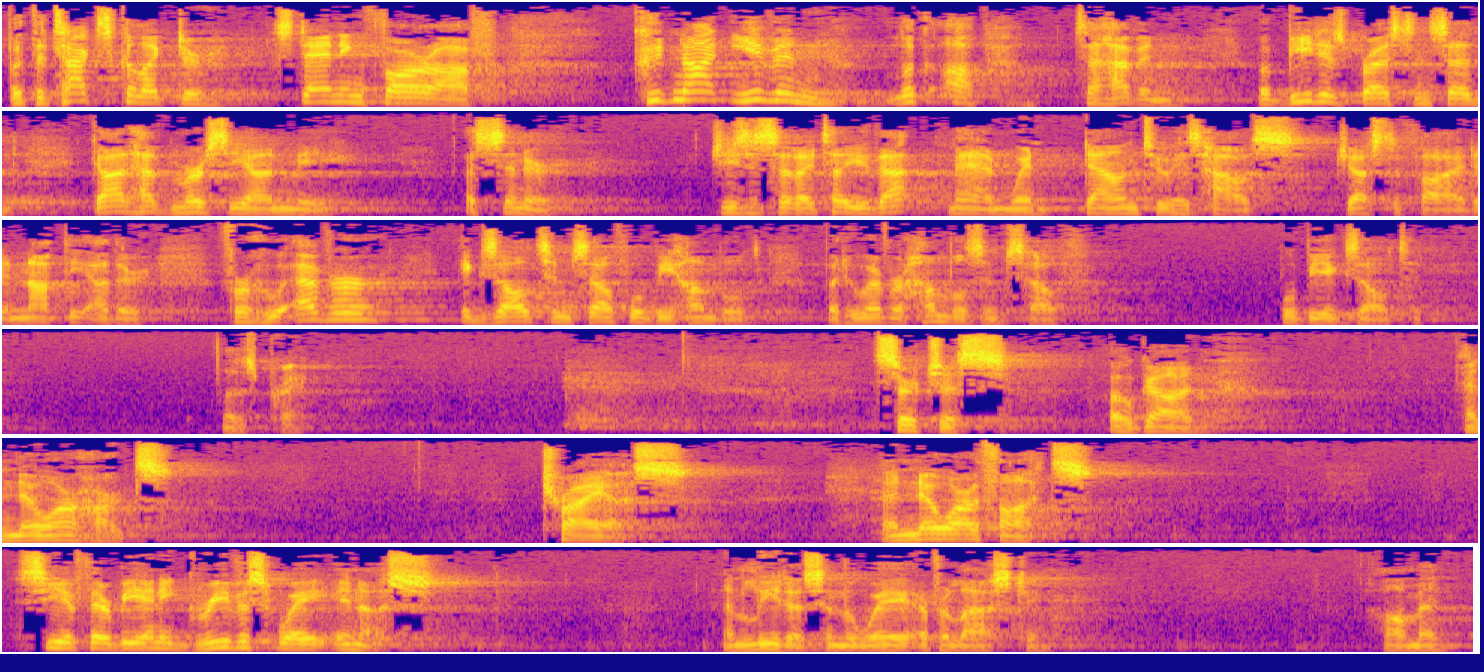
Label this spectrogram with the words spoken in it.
But the tax collector, standing far off, could not even look up to heaven, but beat his breast and said, God have mercy on me, a sinner. Jesus said, I tell you, that man went down to his house justified and not the other. For whoever exalts himself will be humbled, but whoever humbles himself will be exalted. Let us pray. Search us, O God, and know our hearts. Try us and know our thoughts. See if there be any grievous way in us, and lead us in the way everlasting. Amen.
